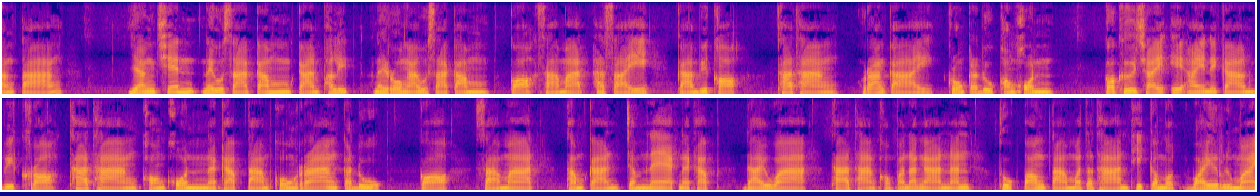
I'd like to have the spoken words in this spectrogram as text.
ต่างๆ อย่างเช่น ในอุตสาหกรรมการผลิตในโรงงานอุตสาหกรรม ก็สามารถอาศัยการวิเคราะห์ท่าทางร่างกาย โครงกระดูกของคน ก็คือใช้ AI ในการวิเคราะห์ท่าทางของคนนะครับ ตามโครงร่างกระดูก ก็สามารถทำการจำแนกนะครับ ได้ว่าท่าทางของพนักงานนั้น ถูกต้องตามมาตรฐานที่กำหนดไว้หรือไม่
